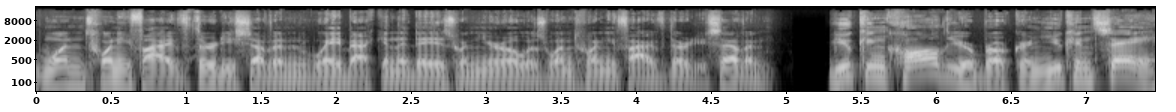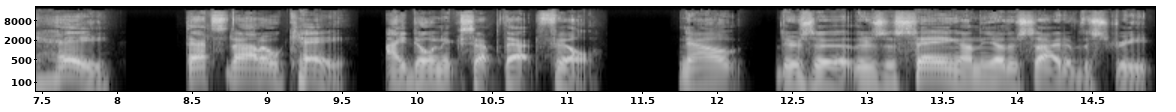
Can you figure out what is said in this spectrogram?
125.37 way back in the days when euro was 125.37. You can call your broker and you can say, "Hey, that's not okay. I don't accept that fill." Now, there's a there's a saying on the other side of the street,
